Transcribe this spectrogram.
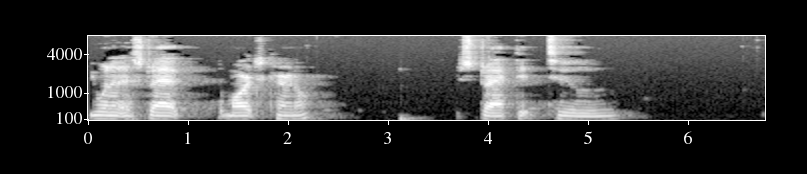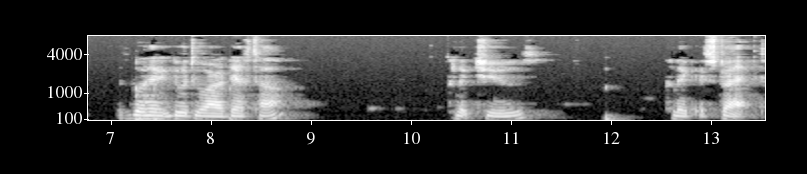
You want to extract the mach kernel, extract it to, let's go ahead and do it to our desktop. Click choose, click extract.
